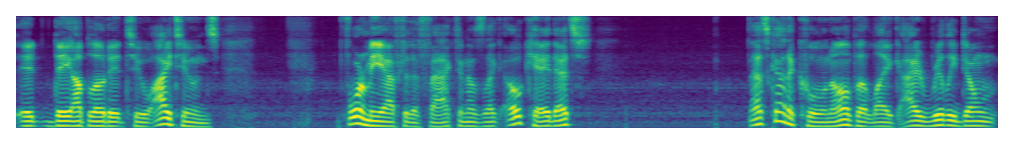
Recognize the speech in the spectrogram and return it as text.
it, they upload it to iTunes for me after the fact. And I was like, okay, that's, that's kind of cool and all, but like I really don't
